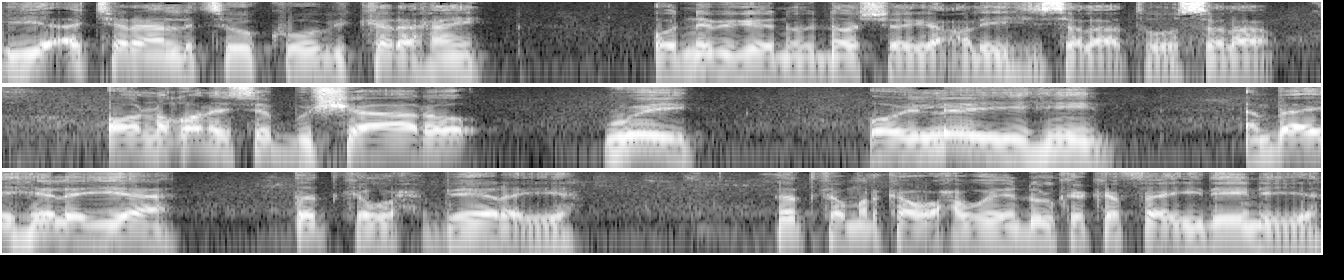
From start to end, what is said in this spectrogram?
Iyo ajar aan la soo koobi karahayn oo nebigeennu inoo sheegay calayhi salaatu wasalaam oo noqonaysa bushaaro weyn oo ay leeyihiin amba ay helayaan dadka wax beeraya dadka markaa waxa weeye dhulka ka faa'iideynaya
